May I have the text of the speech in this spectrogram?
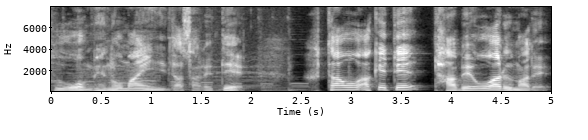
プを目の前に出されて蓋を開けて食べ終わるまで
